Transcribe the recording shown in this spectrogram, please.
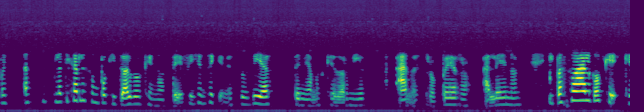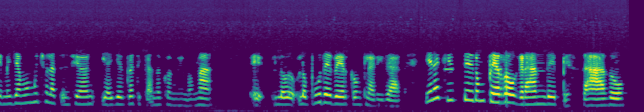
pues, platicarles un poquito algo que noté. Fíjense que en estos días teníamos que dormir a nuestro perro, a Lennon, y pasó algo que, que me llamó mucho la atención y ayer platicando con mi mamá eh, lo, lo pude ver con claridad. Y era que este era un perro grande, pesado,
